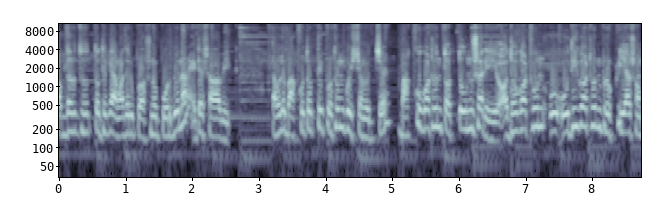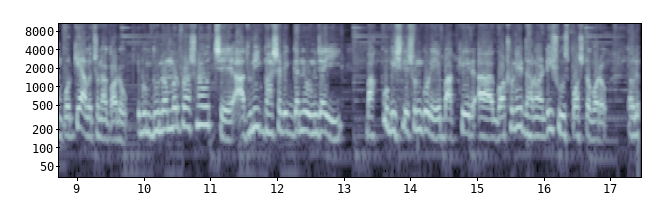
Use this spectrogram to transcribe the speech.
শব্দার্থ তত্ত্ব থেকে আমাদের প্রশ্ন পড়বে না, এটা স্বাভাবিক। তাহলে বাক্যতত্ত্বের প্রথম কোয়েশ্চেন হচ্ছে, বাক্য গঠন তত্ত্ব অনুসারে অধগঠন ও অধিগঠন প্রক্রিয়া সম্পর্কে আলোচনা করো। এবং দু নম্বর প্রশ্ন হচ্ছে, আধুনিক ভাষা বিজ্ঞানের অনুযায়ী বাক্য বিশ্লেষণ করে বাক্যের গঠনের ধারণাটি সুস্পষ্ট করো। তাহলে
